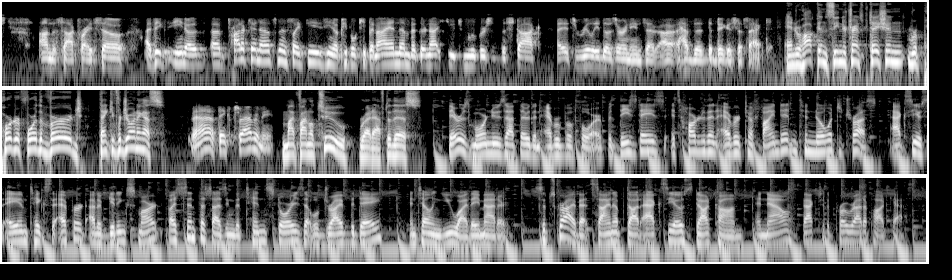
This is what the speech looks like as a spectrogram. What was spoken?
on the stock price. So I think, you know, uh, product announcements like these, you know, people keep an eye on them, but they're not huge movers of the stock. It's really those earnings that uh, have the, the biggest effect. Andrew Hawkins, senior transportation reporter for The Verge. Thank you for joining us. Ah, thanks for having me. My final two right after this. There is more news out there than ever before, but these days it's harder than ever to find it and to know what to trust. Axios AM takes the effort out of getting smart by synthesizing the 10 stories that will drive the day and telling you why they matter. Subscribe at signup.axios.com. And now, back to the Pro Rata podcast.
